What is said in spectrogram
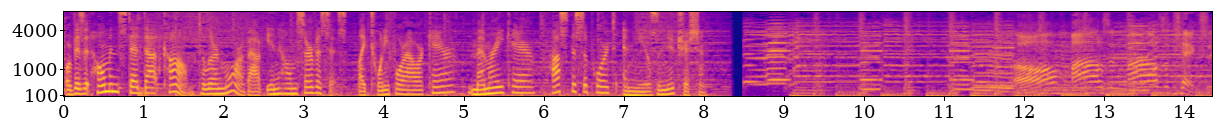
or visit homeinstead.com to learn more about in-home services like 24-hour care, memory care, hospice support, and meals and nutrition. Oh, miles and miles of Texas.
